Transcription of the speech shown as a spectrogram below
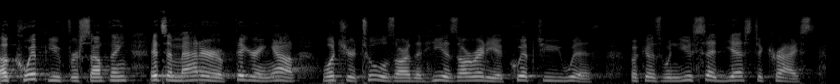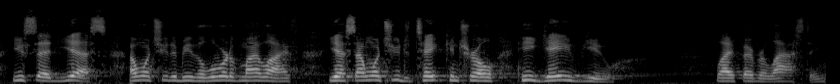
equip you for something. It's a matter of figuring out what your tools are that He has already equipped you with. Because when you said yes to Christ, you said, Yes, I want you to be the Lord of my life. Yes, I want you to take control. He gave you life everlasting.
